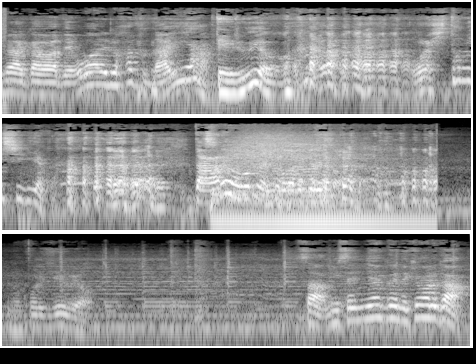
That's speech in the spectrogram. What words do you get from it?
裏側で終われるはずないやん。出るよ。俺は人見知りやから。誰も思ってない人が出てるでしょ残り10秒。さあ2200円で決まるか。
